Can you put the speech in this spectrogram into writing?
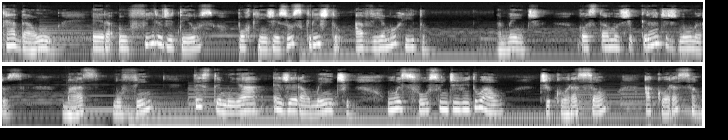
Cada um era um filho de Deus por quem Jesus Cristo havia morrido. Na mente, gostamos de grandes números, mas, no fim, testemunhar é geralmente um esforço individual, de coração a coração.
